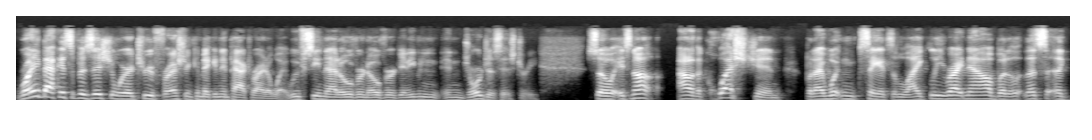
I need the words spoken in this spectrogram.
running back is a position where a true freshman can make an impact right away. We've seen that over and over again, even in Georgia's history. So it's not out of the question, but I wouldn't say it's likely right now. But let's like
